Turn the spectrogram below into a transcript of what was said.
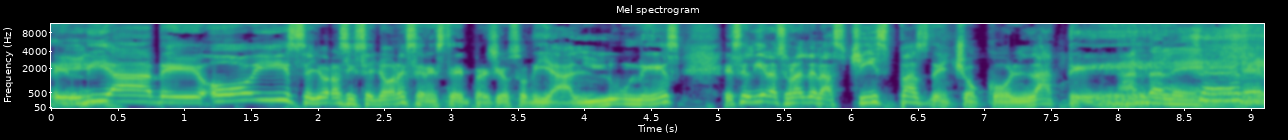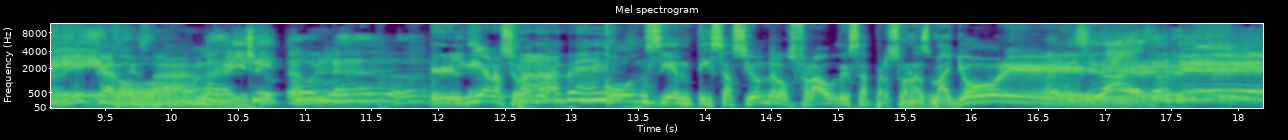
Interesante, el ¿eh? día de hoy, señoras y señores, en este precioso día lunes. Es el Día Nacional de las Chispas de Chocolate. Ándale. Qué ricas que están. Las galletitas, ¿no? El Día Nacional de la concientización de los fraudes a personas mayores. ¡Felicidades, Sim!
